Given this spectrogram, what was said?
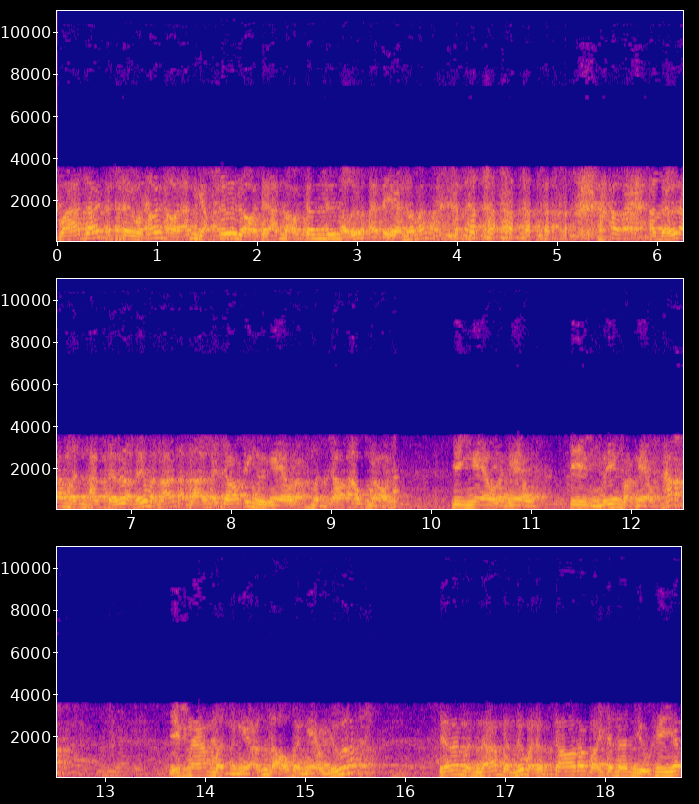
Mà anh nói thật sự mà tối hồi anh gặp sư rồi thì anh nổi chân sư tử là tại tiền anh nó mất. Thật tử ra mình thật sự là nếu mà nói là đợi mà cho cái người nghèo đó, mình cho không nổi. Vì nghèo là nghèo, tiền biên và nghèo thấp Việt Nam mình Ấn Độ về nghèo dữ lắm. Cho nên mình đó mình nếu mà nước cho đó, bởi cho nên nhiều khi á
